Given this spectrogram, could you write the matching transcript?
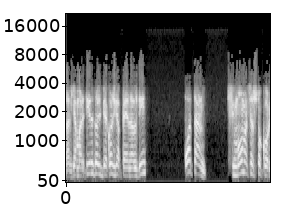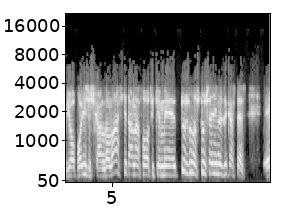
να διαμαρτύρεται ο Ολυμπιακός για πέναλτι όταν θυμόμαστε στο Κοριόπολη, σε σκάνδαλο, άσχετα αν αθώθηκε με τους γνωστούς Έλληνες δικαστές. Ε,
